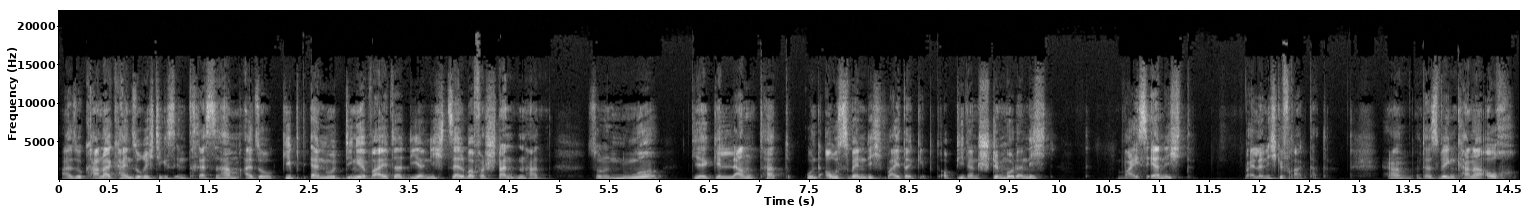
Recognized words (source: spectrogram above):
Also kann er kein so richtiges Interesse haben. Also gibt er nur Dinge weiter, die er nicht selber verstanden hat, sondern nur, die er gelernt hat und auswendig weitergibt. Ob die dann stimmen oder nicht, weiß er nicht, weil er nicht gefragt hat. Ja? Und deswegen kann er auch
